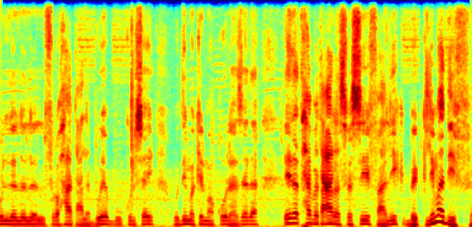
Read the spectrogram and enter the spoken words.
والفروحات على ابواب وكل شيء وديما كلمة نقولها زادة. إذا تحب تعرس في الصيف عليك بكليماديف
